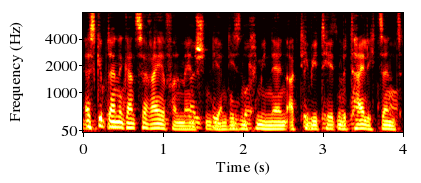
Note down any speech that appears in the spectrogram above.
Es gibt eine ganze Reihe von Menschen, die an diesen kriminellen Aktivitäten beteiligt sind.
